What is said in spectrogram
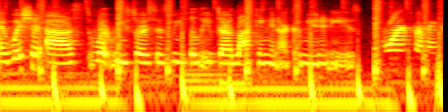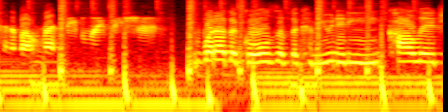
I wish it asked what resources we believed are lacking in our communities. More information about rent stabilization. What are the goals of the community, college,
